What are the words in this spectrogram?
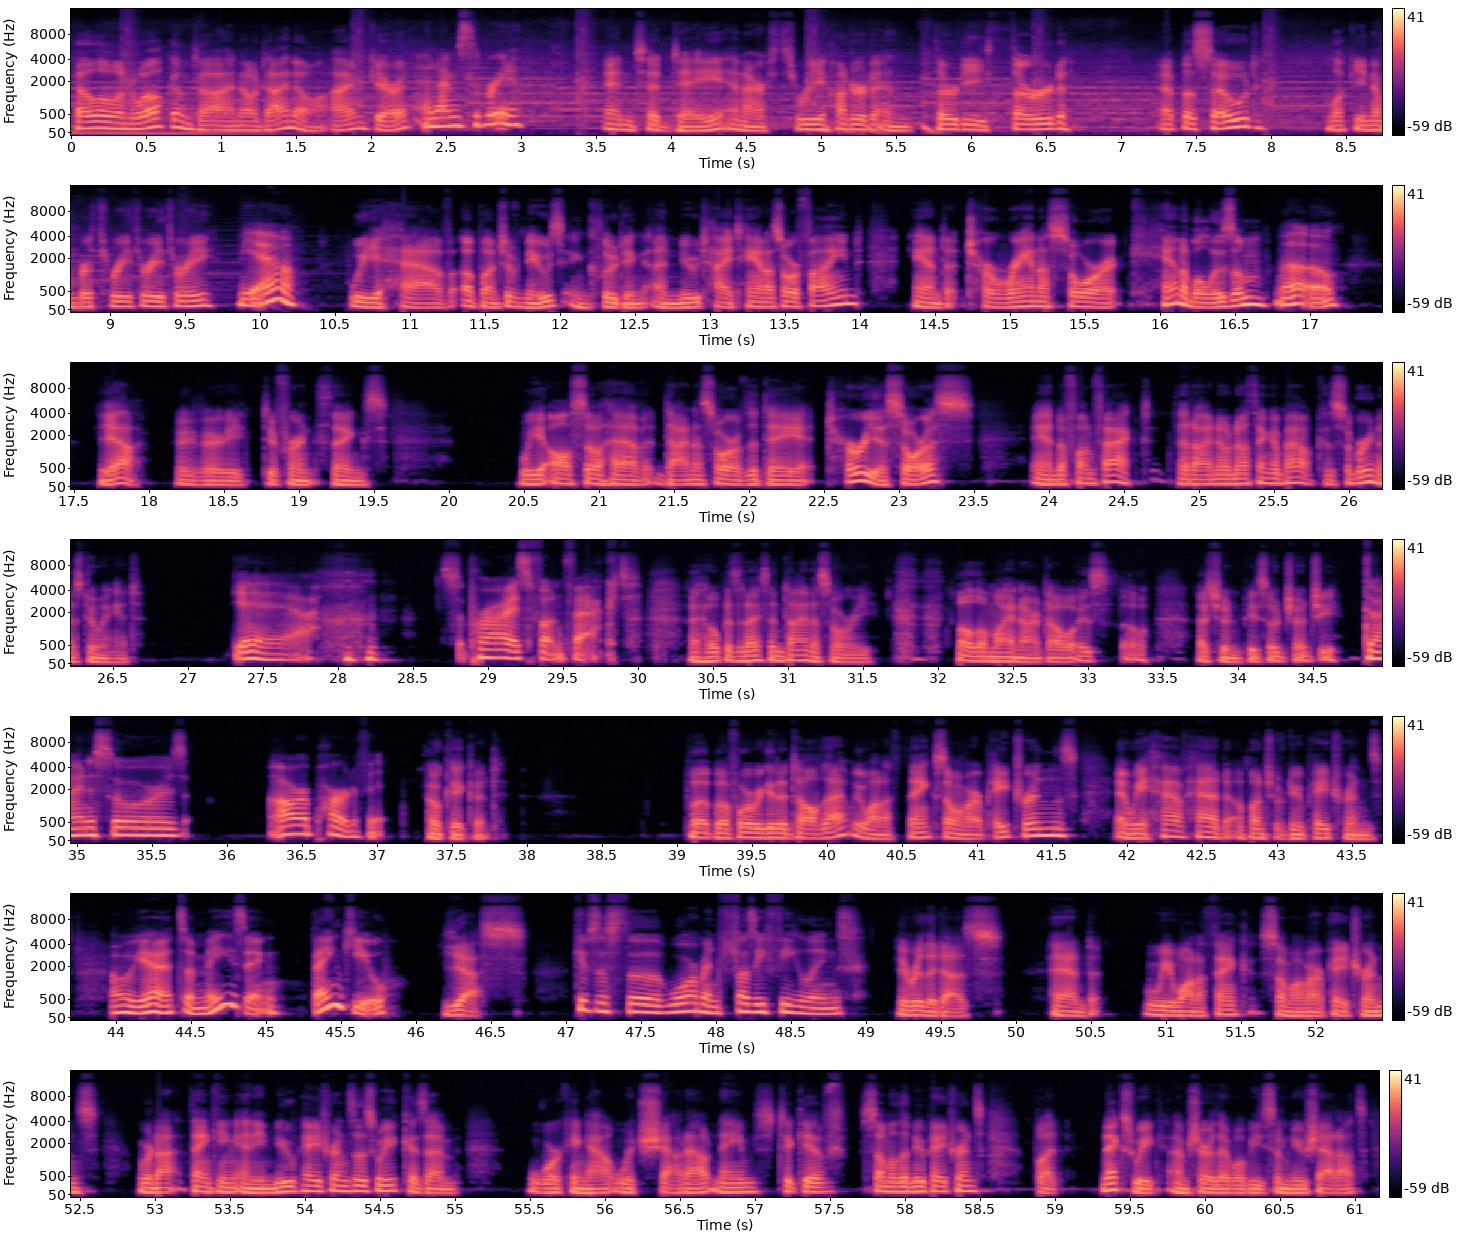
Hello and welcome to I Know Dino. I'm Garrett, And I'm Sabrina. and today in our 333rd episode, lucky number 333, Yeah. we have a bunch of news, including a new Titanosaur find and Tyrannosaur cannibalism. Uh oh. Yeah, very, very different things. We also have Dinosaur of the Day Turriosaurus and a fun fact that I know nothing about because Sabrina's doing it. Yeah. Surprise fun fact. I hope it's nice and dinosaur although mine aren't always, so I shouldn't be so judgy. Dinosaurs are a part of it. Okay, good. But before we get into all of that, we want to thank some of our patrons, and we have had a bunch of new patrons. Oh, yeah. It's amazing. Thank you. Yes, Gives us the warm and fuzzy feelings. it really does. And we want to thank some of our patrons. We're not thanking any new patrons this week because I'm working out which shout out names to give some of the new patrons. But next week, I'm sure there will be some new shout outs.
